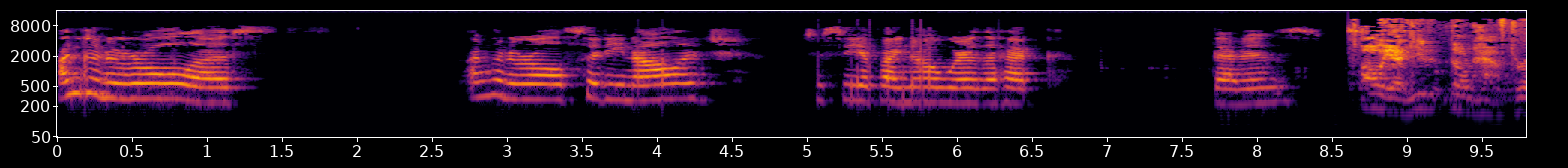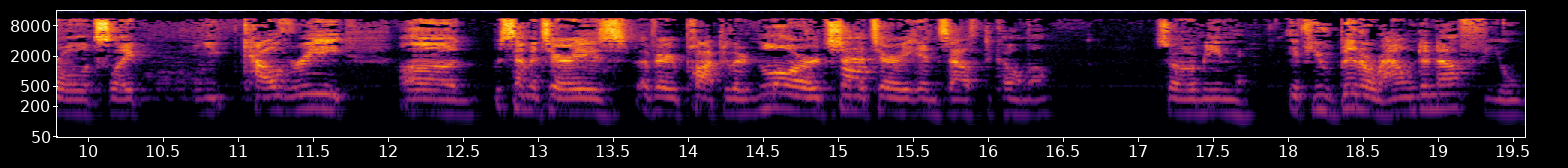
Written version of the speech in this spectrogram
I'm gonna roll a. I'm gonna roll city knowledge to see if I know where the heck that is. Oh yeah, you don't have to roll. It's like you, Calvary uh, Cemetery is a very popular, large cemetery in South Tacoma. So I mean, if you've been around enough, you'll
